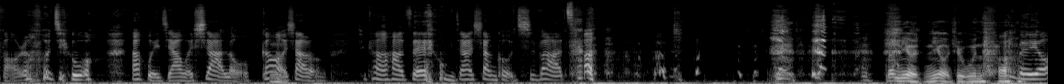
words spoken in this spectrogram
饱，然后结果他回家，我下楼刚好下楼，就看到他在我们家巷口吃霸肠。那你有你有去问他？没有。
